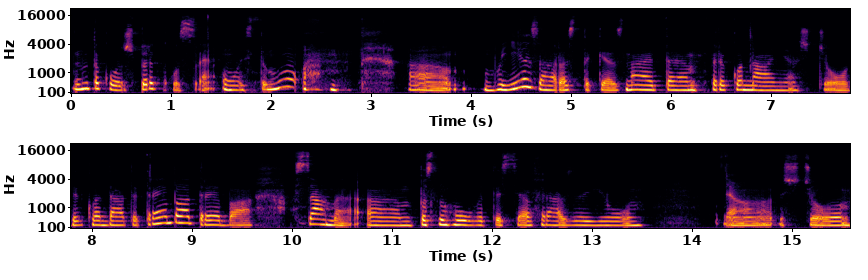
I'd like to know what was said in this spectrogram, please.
ну також перекуси. Ось тому моє зараз таке, знаєте, переконання, що відкладати треба, треба саме послуговуватися фразою. Що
